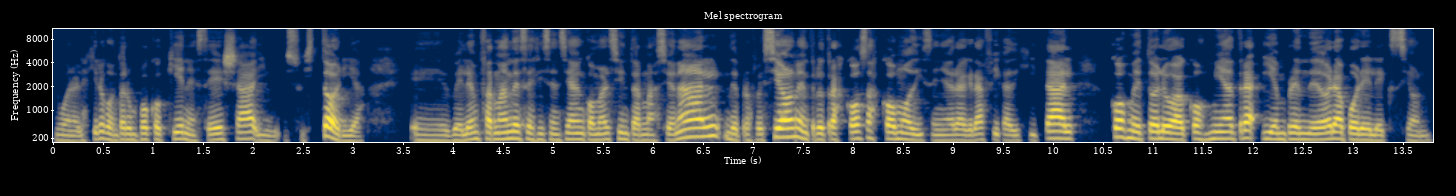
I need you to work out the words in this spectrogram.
bueno, les quiero contar un poco quién es ella y su historia. Eh, Belén Fernández es licenciada en Comercio Internacional de profesión, entre otras cosas como diseñadora gráfica digital, cosmetóloga, cosmiatra y emprendedora por elección.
